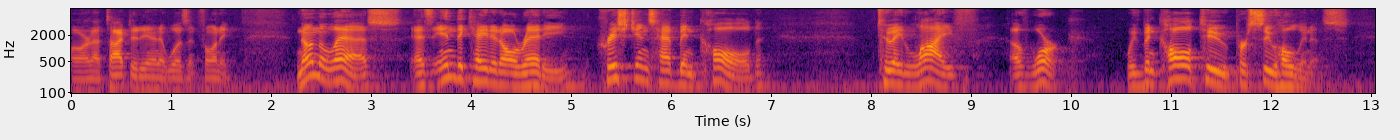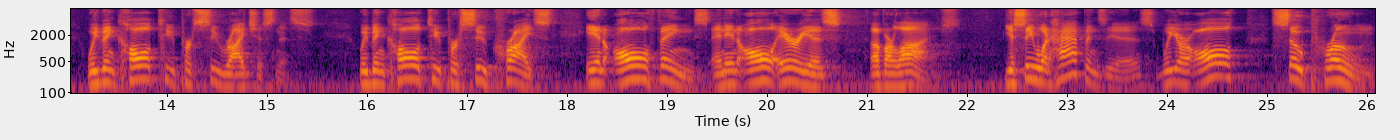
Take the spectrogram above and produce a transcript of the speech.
All right, I typed it in, it wasn't funny. Nonetheless, as indicated already, Christians have been called to a life of work. We've been called to pursue holiness. We've been called to pursue righteousness. We've been called to pursue Christ in all things and in all areas of our lives. You see, what happens is we are all so prone,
